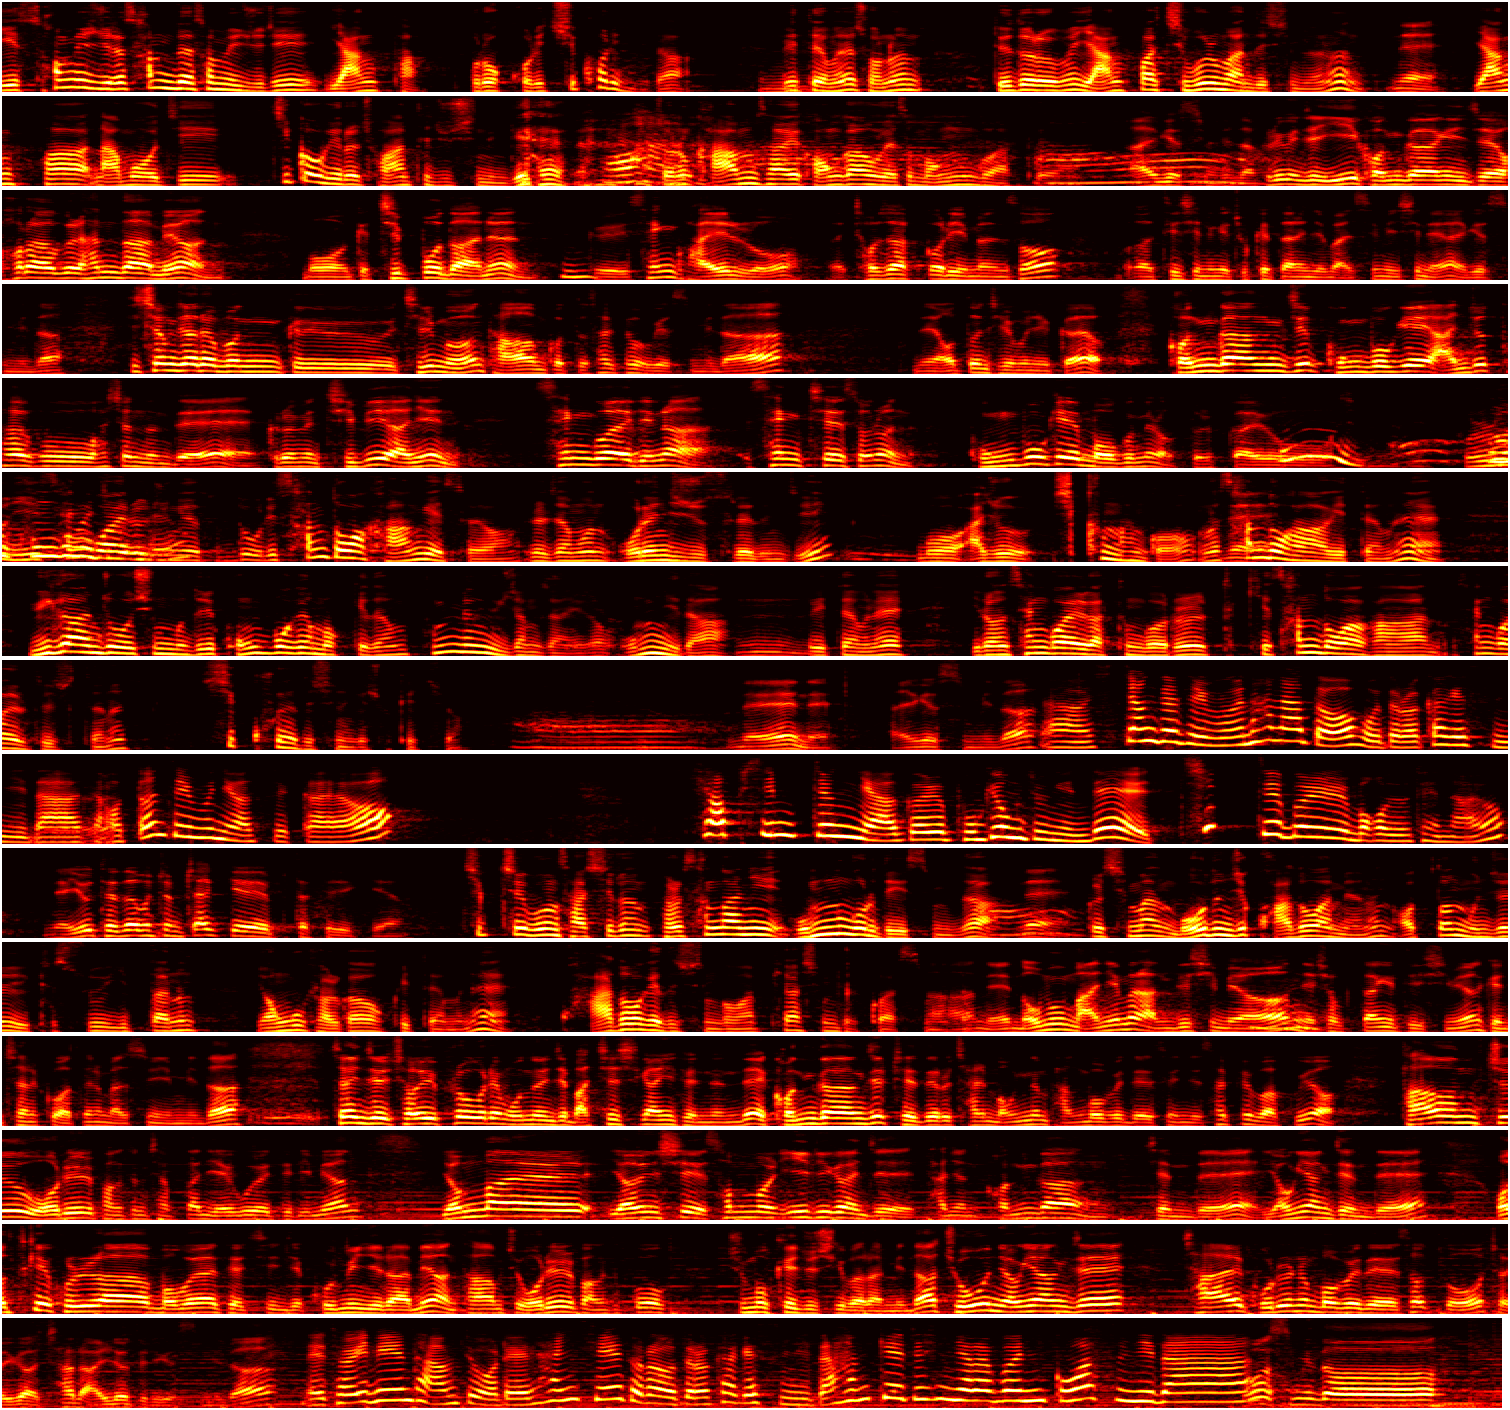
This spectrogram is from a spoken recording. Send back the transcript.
이 섬유질의 삼대 섬유질이 양파, 브로콜리, 치콜입니다. 음. 그렇기 때문에 저는 되도록이면 양파 즙을 만드시면은 네. 양파 나머지 찌꺼기를 저한테 주시는 게 저는 감사의 건강을 위해서 먹는 것 같아요. 알겠습니다. 그리고 이제 이 건강에 이제 허락을 한다면 뭐 이렇게 즙보다는 음. 그 생과일로 저작거리면서 어, 드시는 게 좋겠다는 이제 말씀이시네요. 알겠습니다. 시청자 여러분 그 질문 다음 것도 살펴보겠습니다. 네, 어떤 질문일까요? 건강즙 공복에 안 좋다고 하셨는데 그러면 즙이 아닌 생과일이나 생채소는 공복에 먹으면 어떨까요? 하셨네요. 물론 이 궁금해지는데요? 생과일을 중에서도 우리 산도가 강한 게 있어요. 예를 들자면 오렌지 주스라든지 뭐 아주 시큼한 거, 그런 네. 산도 강하기 때문에 위가 안 좋으신 분들이 공복에 먹게 되면 분명히 위장 장애가 옵니다. 음. 그렇기 때문에 이런 생과일 같은 거를 특히 산도가 강한 생과일을 드실 때는 식후에 드시는 게 좋겠죠. 네네. 알겠습니다. 자, 시청자 질문 하나 더 보도록 하겠습니다. 네. 자, 어떤 질문이었을까요? 협심증 약을 복용 중인데 칡즙을 먹어도 되나요? 네, 이 대답은 좀 짧게 부탁드릴게요. 칡즙은 사실은 별 상관이 없는 거로 되어 있습니다. 네. 그렇지만 뭐든지 과도하면 어떤 문제를 일으킬 수 있다는 연구 결과가 없기 때문에 과도하게 드시는 것만 피하시면 될 것 같습니다. 아, 네. 너무 많이만 안 드시면, 네, 적당히 드시면 괜찮을 것 같다는 말씀입니다. 자, 이제 저희 프로그램 오늘 이제 마칠 시간이 됐는데, 건강즙 제대로 잘 먹는 방법에 대해서 이제 살펴봤고요. 다음 주 월요일 방송 잠깐 예고해 드리면, 연말 연시 선물 1위가 이제 단연 건강제인데, 영양제인데, 어떻게 골라 먹어야 될지 이제 고민이라면, 다음 주 월요일 방송 꼭 주목해 주시기 바랍니다. 좋은 영양제 잘 고르는 법에 대해서 또 저희가 잘 알려드리겠습니다. 네, 저희는 다음 주 월요 일 1시에 돌아오도록 하겠습니다. 함께 해주신 여러분 고맙습니다. 고맙습니다.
